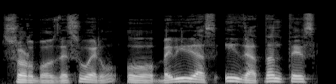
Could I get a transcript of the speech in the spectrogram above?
sorbos de suero o bebidas hidratantes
